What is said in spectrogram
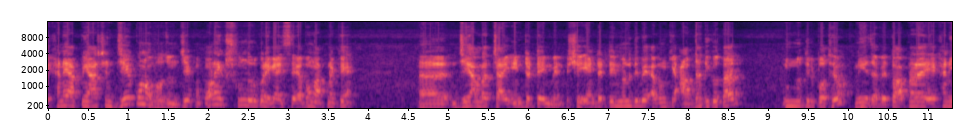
এখানে আপনি আসেন যে কোনো ভজন, যে অনেক সুন্দর করে গাইছে এবং আপনাকে যে আমরা চাই এন্টারটেইনমেন্ট সেই এন্টারটেইনমেন্ট দিবে এবং কি আধ্যাত্মিকতার উন্নতির পথেও নিয়ে যাবে। তো আপনারা এখানে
